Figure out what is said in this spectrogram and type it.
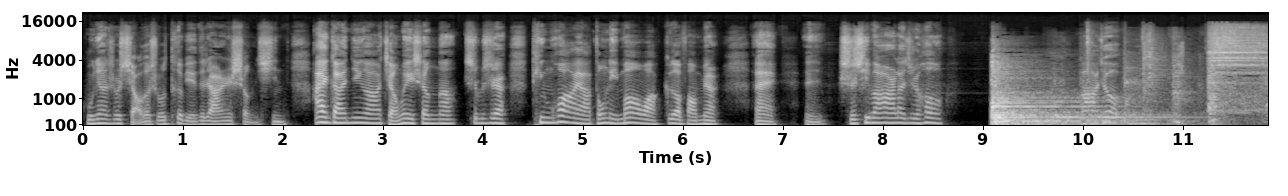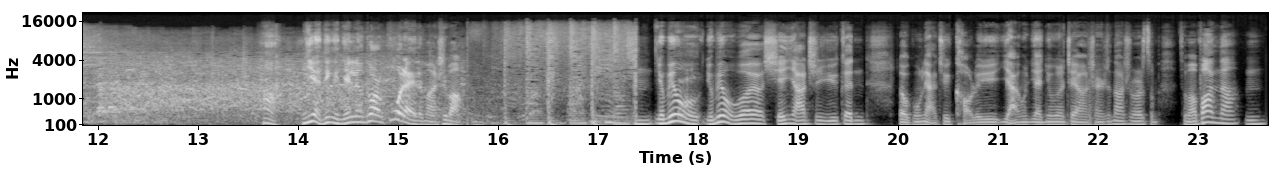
姑娘说小的时候特别的让人省心，爱干净啊，讲卫生啊，是不是？听话呀，懂礼貌啊，各方面。哎，嗯，十七八了之后，啊就。啊，你也那个年龄段过来的嘛，是吧？嗯，有没有有没有过闲暇之余跟老公俩去考虑研研究过这样事儿？是那时候怎么怎么办呢？嗯，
